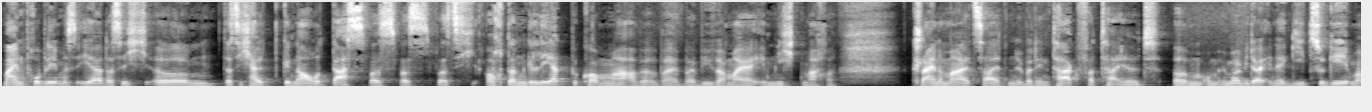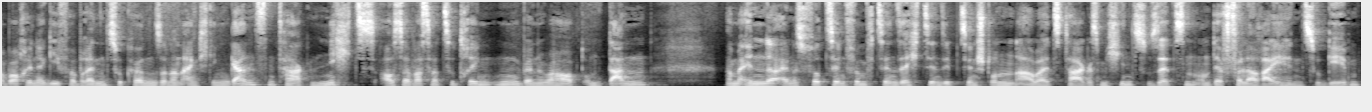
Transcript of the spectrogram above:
Mein Problem ist eher, dass ich, ähm, dass ich halt genau das, was, was, was ich auch dann gelehrt bekommen habe bei, bei Viva Meier eben nicht mache kleine Mahlzeiten über den Tag verteilt, ähm, um immer wieder Energie zu geben, aber auch Energie verbrennen zu können, sondern eigentlich den ganzen Tag nichts außer Wasser zu trinken, wenn überhaupt, und dann am Ende eines 14, 15, 16, 17 Stunden Arbeitstages mich hinzusetzen und der Völlerei hinzugeben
